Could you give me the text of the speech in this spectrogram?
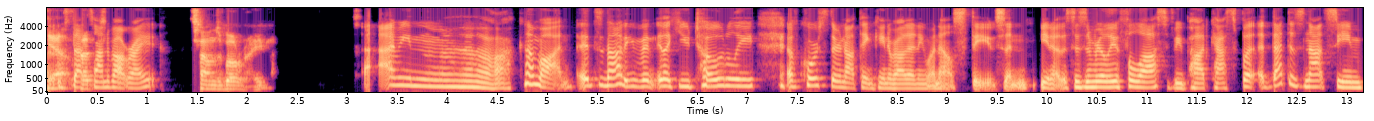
yeah, Does that sound about right? Sounds about right. I mean, ugh, come on. It's not even like you totally, of course, they're not thinking about anyone else, thieves. And, you know, this isn't really a philosophy podcast, but that does not seem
